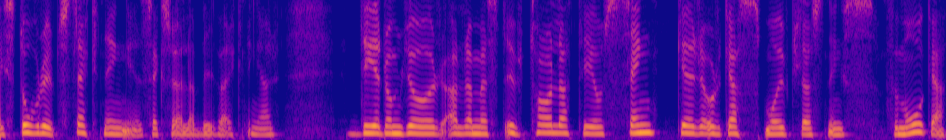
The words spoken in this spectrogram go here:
i stor utsträckning sexuella biverkningar. Det de gör allra mest uttalat är att sänka orgasm och utlösningsförmåga.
